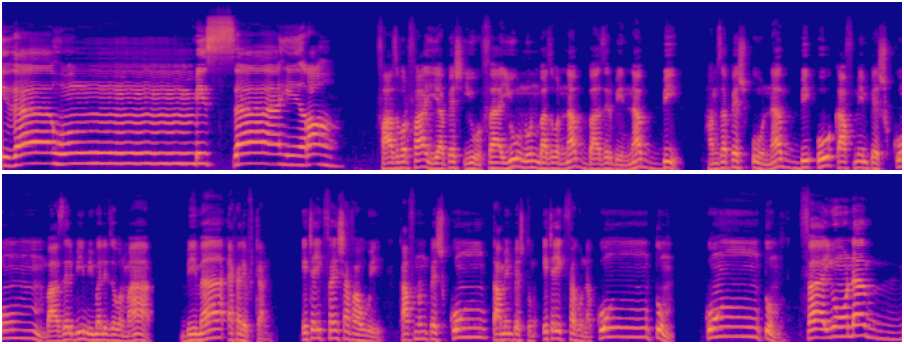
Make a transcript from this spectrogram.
ইদা হুম বিসাহিরা, ফা জবর ফা, ইয়া পেশ ইউ, ফা ইউ নুন বাজবর নাব বাজের বি নাব বি, হামজা পেশ উ, নাব বি উ, কাফ মিম পেশ কুম বাজের বি মিমালিফ জবর মা, বিমা একালিফটান এটা ইকফাই সাফাউই হুই কাফ নুন পেশ কুং তামিম পেশ তুম এটা ইকফা গুন্না কুং তুম কুং তুম فينبئكم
